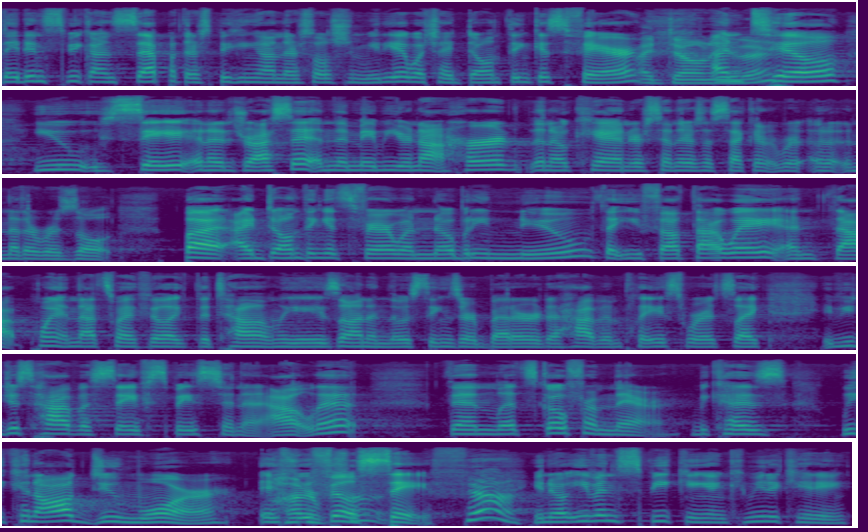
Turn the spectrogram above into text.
they didn't speak on set, but they're speaking on their social media, which I don't think is fair. I don't either. Until you say and address it, and then maybe you're not heard. Then okay, I understand. There's a second, re- another result. But I don't think it's fair when nobody knew that you felt that way, and that point, and that's why I feel like the talent liaison and those things are better to have in place. Where it's like if you just have a safe space and an outlet, then let's go from there because we can all do more if we feel safe. Yeah. You know, even speaking and communicating,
